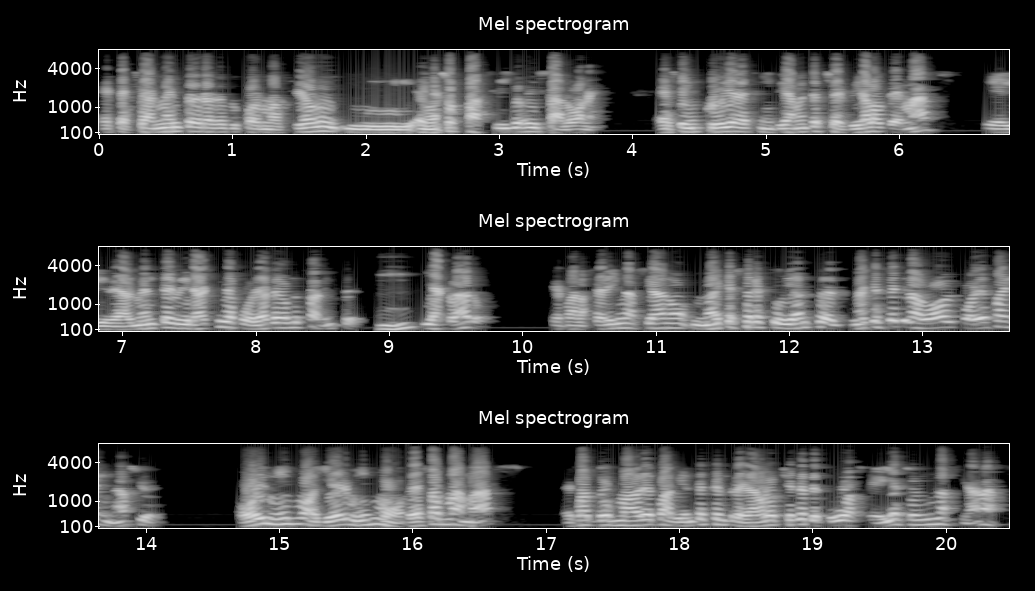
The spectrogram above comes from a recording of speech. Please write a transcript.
especialmente durante tu formación y en esos pasillos y salones. Eso incluye definitivamente servir a los demás idealmente virarte y apoyar de donde saliste. Y aclaro que para ser ignaciano no hay que ser estudiante, no hay que ser graduado del Colegio San Ignacio. Hoy mismo, ayer mismo, esas mamás, esas dos madres valientes que entregaron los cheques de púas, ellas son ignacianas.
